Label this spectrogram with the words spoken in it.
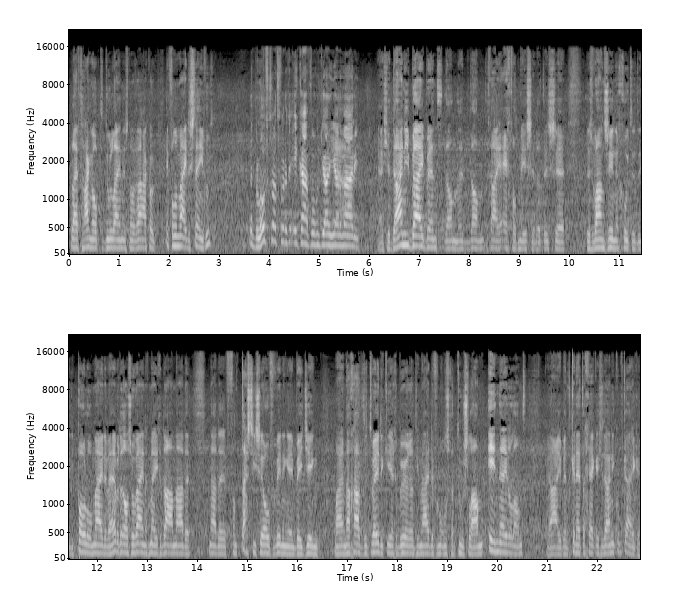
blijft hangen op de doellijn is nog raak ook. Ik vond mij de steen goed. Het belooft wat voor het EK volgend jaar in januari. Ja, als je daar niet bij bent, dan, uh, dan ga je echt wat missen. Dat is, dat is waanzinnig goed. Die polo-meiden, we hebben er al zo weinig mee gedaan na de, na de fantastische overwinningen in Beijing. Maar nu gaat het de tweede keer gebeuren dat die meiden van ons gaan toeslaan in Nederland. Ja, je bent knettergek als je daar niet komt kijken.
